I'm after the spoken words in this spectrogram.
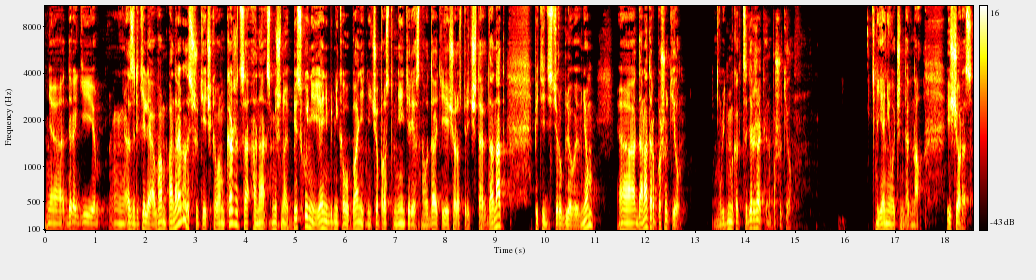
э, дорогие зрители, а вам понравилась шутечка? Вам кажется она смешной? Без хуйни, я не буду никого банить, ничего, просто мне интересно. Вот давайте я еще раз перечитаю донат 50-рублевый. В нем донатор пошутил. Видимо, как-то содержательно пошутил. Я не очень догнал. Еще раз.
